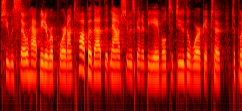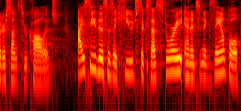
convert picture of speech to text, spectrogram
She was so happy to report on top of that that now she was going to be able to do the work it took to put her sons through college. I see this as a huge success story, and it's an example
